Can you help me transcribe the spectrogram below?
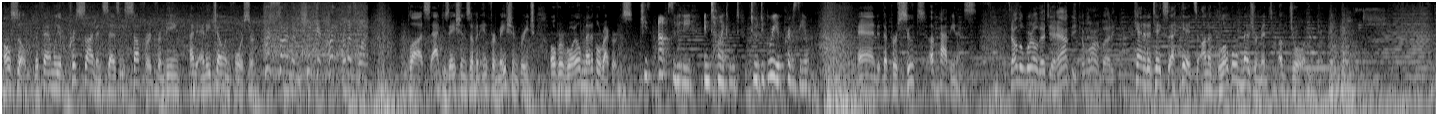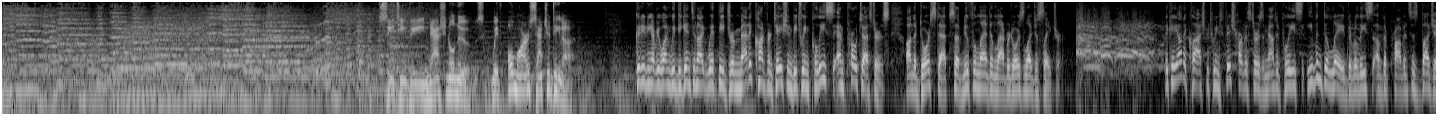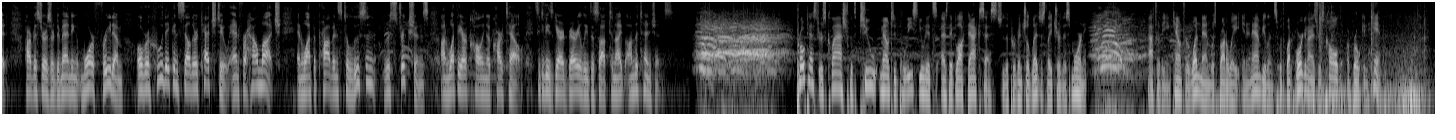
Also, the family of Chris Simon says he suffered from being an NHL enforcer. Chris Simon should get credit for this one. Plus, accusations of an information breach over royal medical records. She's absolutely entitled to a degree of privacy. And the pursuit of happiness. Tell the world that you're happy. Come on, buddy. Canada takes a hit on a global measurement of joy. CTV National News with Omar Sachedina. Good evening, everyone. We begin tonight with the dramatic confrontation between police and protesters on the doorsteps of Newfoundland and Labrador's legislature. The chaotic clash between fish harvesters and mounted police even delayed the release of the province's budget. Harvesters are demanding more freedom over who they can sell their catch to and for how much, and want the province to loosen restrictions on what they are calling a cartel. CTV's Garrett Barry leads us off tonight on the tensions. Protesters clashed with two mounted police units as they blocked access to the provincial legislature this morning. After the encounter, one man was brought away in an ambulance with what organizers called a broken hip.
